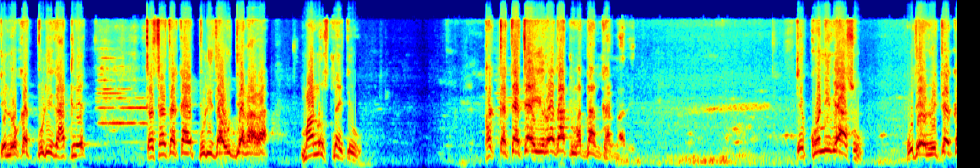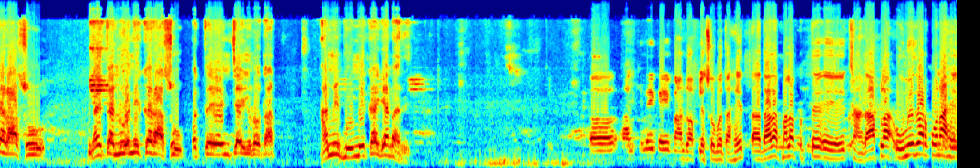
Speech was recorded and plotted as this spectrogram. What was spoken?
ते लोक पुढे घातलेत. तसं तर काय पुढे जाऊ देणारा माणूस नाही देऊ फक्त त्याच्या विरोधात मतदान करणार आहे. ते कोणी बी असू उद्या विटेकर असू नाही तर लोणीकर असू फक्त यांच्या विरोधात आम्ही भूमिका घेणार आहे. आणखीनही काही बांधव आपल्यासोबत आहेत. अं, दादा मला फक्त एक सांगा आपला उमेदवार कोण आहे?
